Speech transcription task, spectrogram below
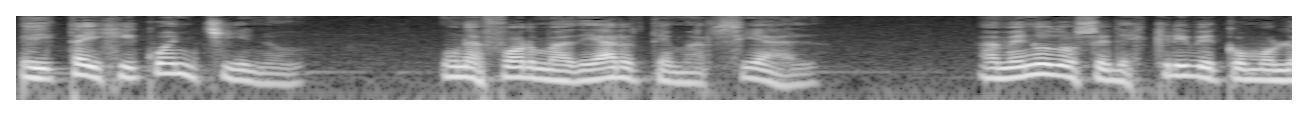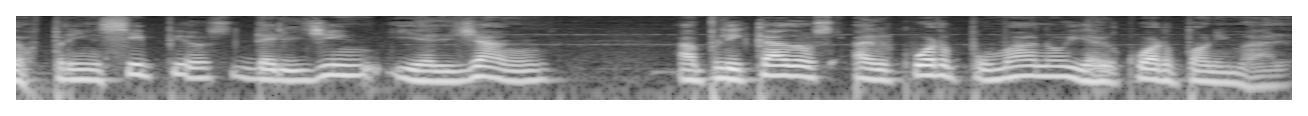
El Quan chino, una forma de arte marcial, a menudo se describe como los principios del yin y el yang aplicados al cuerpo humano y al cuerpo animal.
